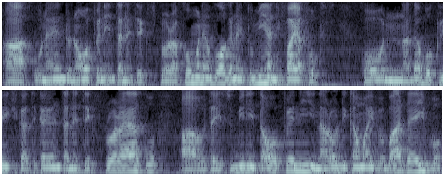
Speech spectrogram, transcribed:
uh, unaenda na open Internet Explorer. Common ambayo naitumia ni Firefox. Kwa hiyo na double click katika hiyo Internet Explorer yako, uh, utaisubiri ita open ina load kama hivyo. Baada ya hivyo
